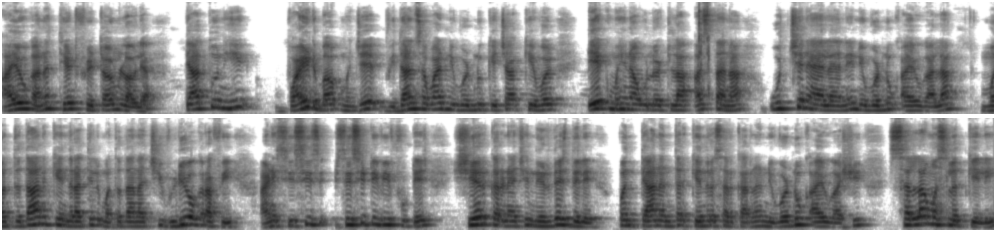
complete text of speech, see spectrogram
आयोगानं थेट फेटाळून लावल्या. त्यातूनही वाईट बाब म्हणजे विधानसभा निवडणुकीच्या केवळ एक महिना उलटला असताना उच्च न्यायालयाने निवडणूक आयोगाला मतदान केंद्रातील मतदानाची व्हिडिओग्राफी आणि सीसी सीसीटीव्ही फुटेज शेअर करण्याचे निर्देश दिले. पण त्यानंतर केंद्र सरकारनं निवडणूक आयोगाशी सल्लामसलत केली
